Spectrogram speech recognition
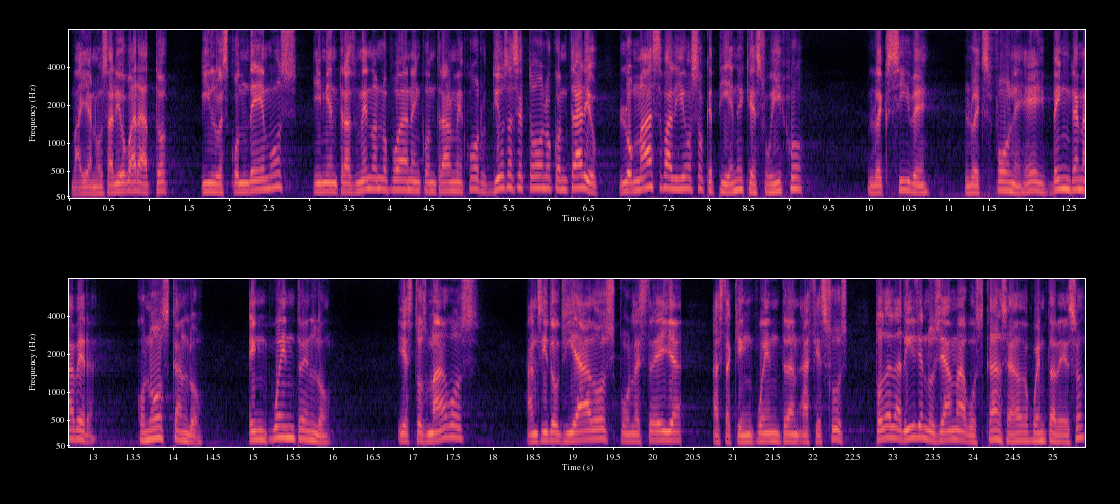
vaya, no salió barato, y lo escondemos Y mientras menos lo puedan encontrar, mejor. Dios hace todo lo contrario. Lo más valioso que tiene, que su Hijo, lo exhibe, lo expone. Hey, vengan a ver, conózcanlo, encuéntrenlo. Y estos magos han sido guiados por la estrella hasta que encuentran a Jesús. Toda la Biblia nos llama a buscar, ¿se ha dado cuenta de eso?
